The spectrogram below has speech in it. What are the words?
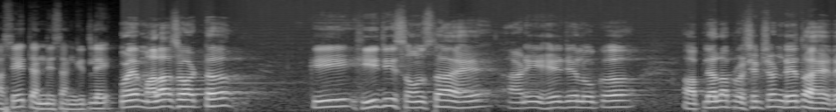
असे त्यांनी सांगितले. त्यामुळे मला असं वाटतं की ही जी संस्था आहे आणि हे जे लोक आपल्याला प्रशिक्षण देत आहेत.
